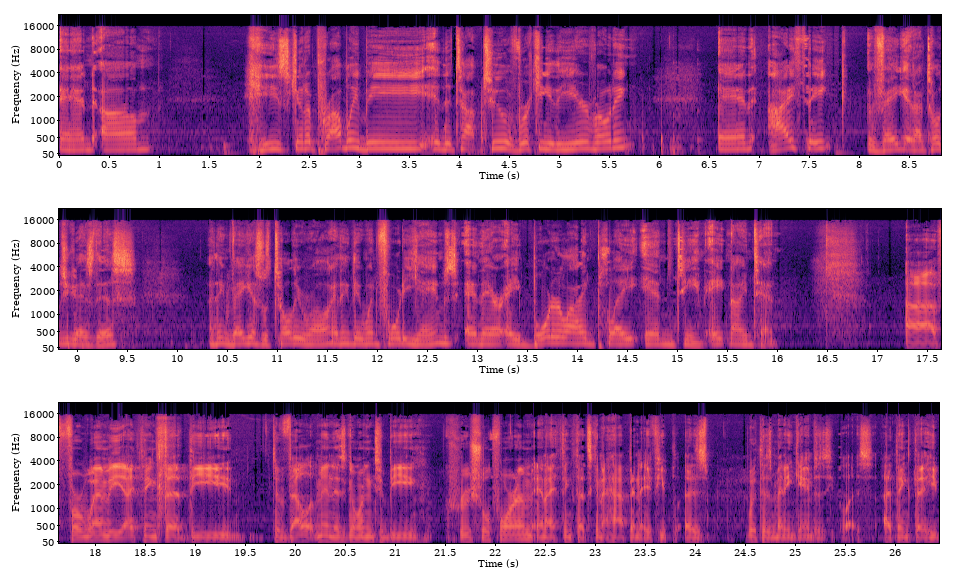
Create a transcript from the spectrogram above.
and um, he's going to probably be in the top two of rookie of the year voting. And I think Vegas. And I told you guys this. I think Vegas was totally wrong. I think they win 40 games, and they're a borderline play-in team, 8, 9, 10. Uh, for Wemby, I think that the development is going to be crucial for him, and I think that's going to happen if he as with as many games as he plays. I think that he,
